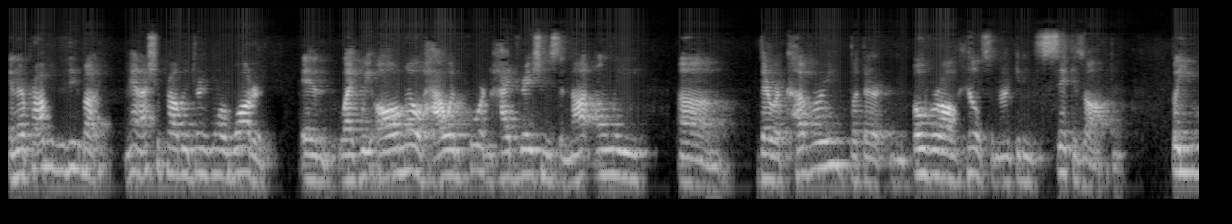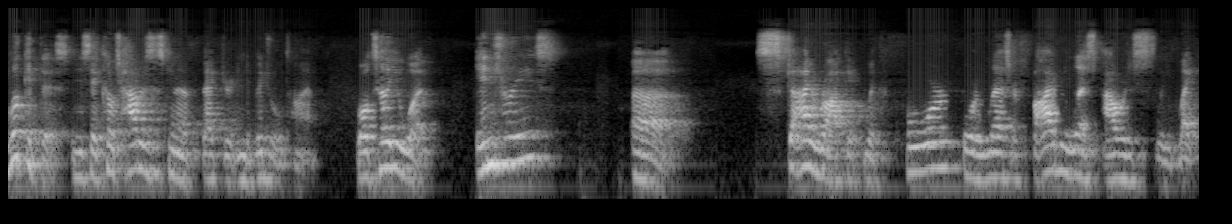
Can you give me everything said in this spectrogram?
and they're probably thinking about, man, I should probably drink more water. And like we all know, how important hydration is to not only um, their recovery, but their overall health, so not getting sick as often. But you look at this and you say, Coach, how is this going to affect your individual time? Well, I'll tell you what, injuries uh, skyrocket with four or less or five or less hours of sleep. Like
